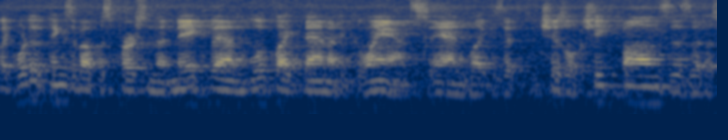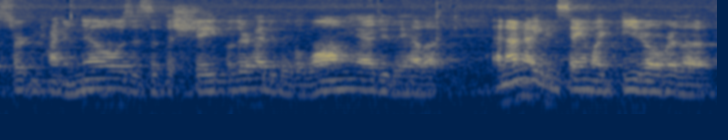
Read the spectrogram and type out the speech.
like what are the things about this person that make them look like them at a glance? And like, is it the chiseled cheekbones? Is it a certain kind of nose? Is it the shape of their head? Do they have a long head? Do they have a? And I'm not even saying like beat over the,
